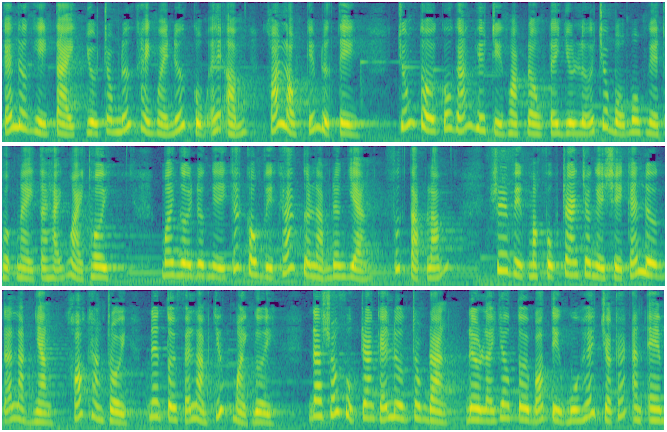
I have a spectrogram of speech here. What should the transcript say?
cải lương hiện tại dù trong nước hay ngoài nước cũng ế ẩm, khó lòng kiếm được tiền. Chúng tôi cố gắng duy trì hoạt động để giữ lửa cho bộ môn nghệ thuật này tại hải ngoại thôi. Mọi người đừng nghĩ các công việc khác tôi làm đơn giản, phức tạp lắm. Riêng việc mặc phục trang cho nghệ sĩ cải lương đã lằng nhằng, khó khăn rồi nên tôi phải làm giúp mọi người. Đa số phục trang cải lương trong đoàn đều là do tôi bỏ tiền mua hết cho các anh em.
